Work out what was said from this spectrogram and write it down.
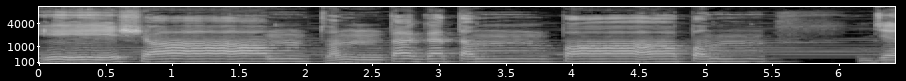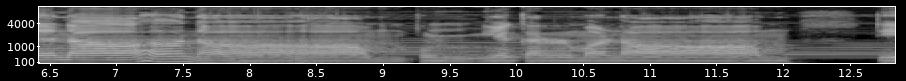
येषां त्वन्तगतं पापं जनानां पुण्यकर्मणां ते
